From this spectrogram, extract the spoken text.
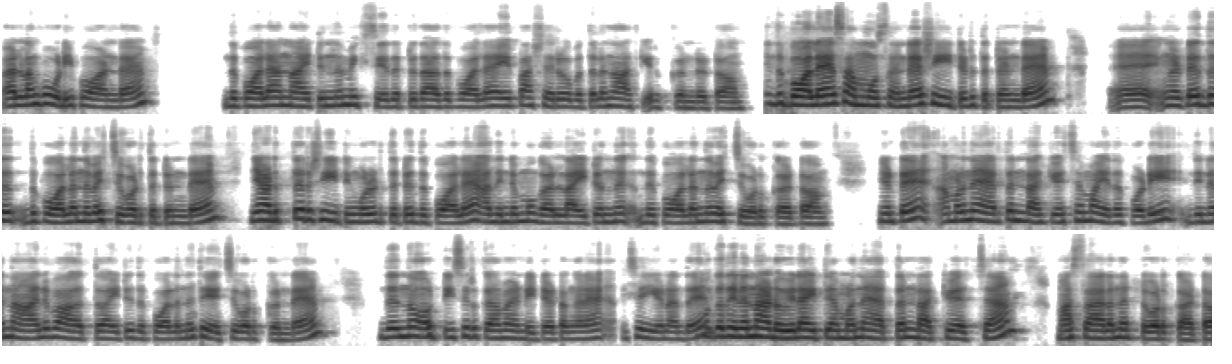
വെള്ളം കൂടി പോകണ്ടേ ഇതുപോലെ നന്നായിട്ട് ഒന്ന് മിക്സ് ചെയ്തിട്ട് അതുപോലെ ഈ പശ രൂപത്തിൽ നാക്കി എടുക്കുന്നുണ്ട് കേട്ടോ ഇതുപോലെ സമൂസന്റെ ഷീറ്റ് എടുത്തിട്ടുണ്ട്. ഇങ്ങോട്ട് ഇത് ഇതുപോലെ ഒന്ന് വെച്ച് കൊടുത്തിട്ടുണ്ട്. ഞാൻ അടുത്തൊരു ഷീറ്റും കൂടെ എടുത്തിട്ട് ഇതുപോലെ അതിന്റെ മുകളിലായിട്ട് ഒന്ന് ഇതുപോലെ ഒന്ന് വെച്ച് കൊടുക്കുക കേട്ടോ എന്നിട്ട് നമ്മൾ നേരത്തെ ഉണ്ടാക്കി വെച്ച മൈദപ്പൊടി ഇതിന്റെ നാല് ഭാഗത്തുമായിട്ട് ഇതുപോലെ ഒന്ന് തേച്ച് കൊടുക്കണ്ടേ ഇതൊന്ന് ഒട്ടിച്ചെടുക്കാൻ വേണ്ടിയിട്ട് കേട്ടോ അങ്ങനെ ചെയ്യണത്. നമുക്ക് ഇതിന്റെ നടുവിലായിട്ട് നമ്മൾ നേരത്തെ ഉണ്ടാക്കി വെച്ച മസാല ഒന്ന് ഇട്ട് കൊടുക്കാം കേട്ടോ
